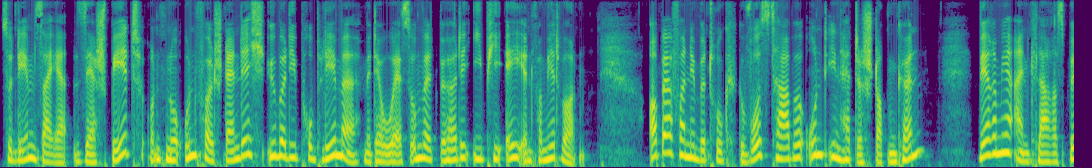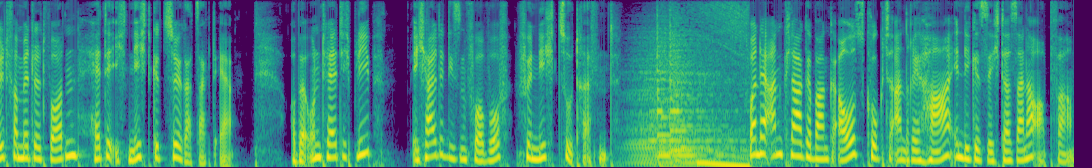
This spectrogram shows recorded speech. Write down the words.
Zudem sei er sehr spät und nur unvollständig über die Probleme mit der US-Umweltbehörde EPA informiert worden. Ob er von dem Betrug gewusst habe und ihn hätte stoppen können? Wäre mir ein klares Bild vermittelt worden, hätte ich nicht gezögert, sagt er. Ob er untätig blieb? Ich halte diesen Vorwurf für nicht zutreffend. Von der Anklagebank aus guckt André H. in die Gesichter seiner Opfer.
